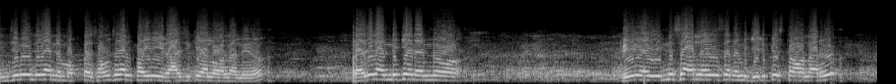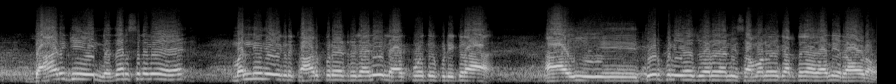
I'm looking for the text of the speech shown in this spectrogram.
ఇంచుమించుగా నేను ముప్పై సంవత్సరాల పైన ఈ రాజకీయాల్లో ఉన్నాను నేను. ప్రజలు అందుకే నన్ను ఎన్నిసార్లు అయినా సరే నన్ను గెలిపిస్తా ఉన్నారు. దానికి నిదర్శనమే మళ్ళీ నేను ఇక్కడ కార్పొరేటర్ కానీ లేకపోతే ఇప్పుడు ఇక్కడ ఈ తూర్పు నియోజకవర్గాన్ని సమన్వయకర్తగా కానీ రావడం.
